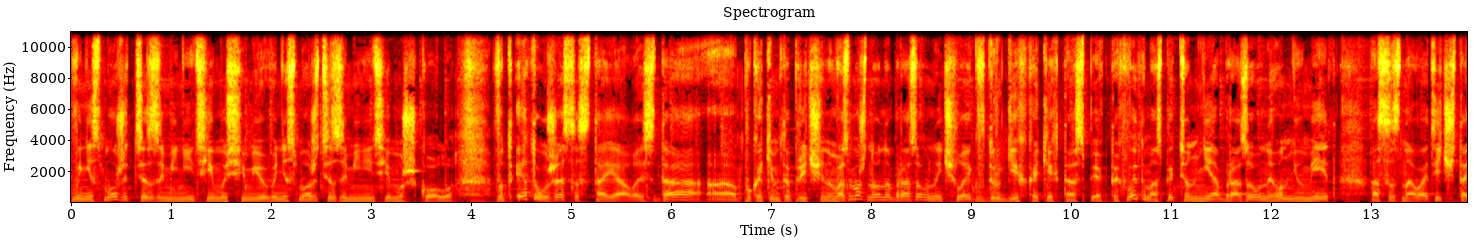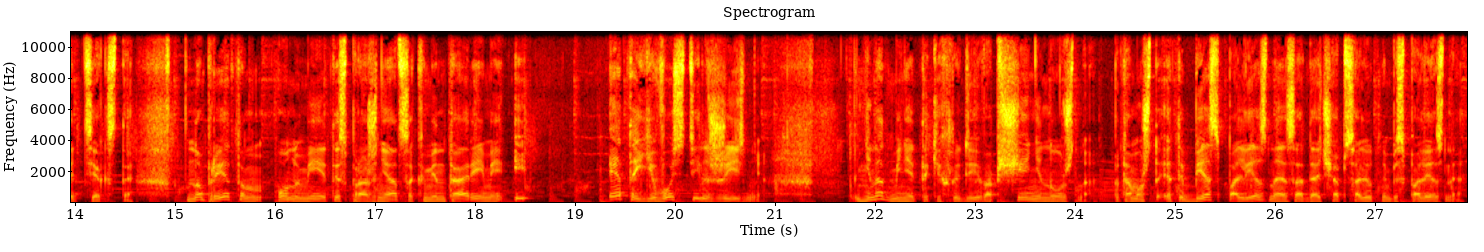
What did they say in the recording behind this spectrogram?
Вы не сможете заменить ему семью, вы не сможете заменить ему школу. Вот это уже состоялось, да, а, по каким-то причинам. Возможно, он образованный человек в других каких-то аспектах. В этом аспекте он не образованный, он не умеет осознавать и читать тексты. Но при этом он умеет испражняться комментариями, и это его стиль жизни. Не надо менять таких людей, вообще не нужно. Потому что это бесполезная задача, абсолютно бесполезная.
